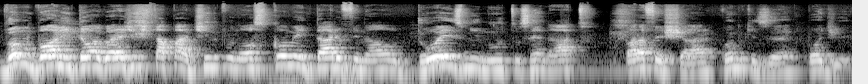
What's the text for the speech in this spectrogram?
Vamos embora então, agora a gente está partindo para o nosso comentário final. Dois minutos, Renato. Para fechar, quando quiser, pode ir.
